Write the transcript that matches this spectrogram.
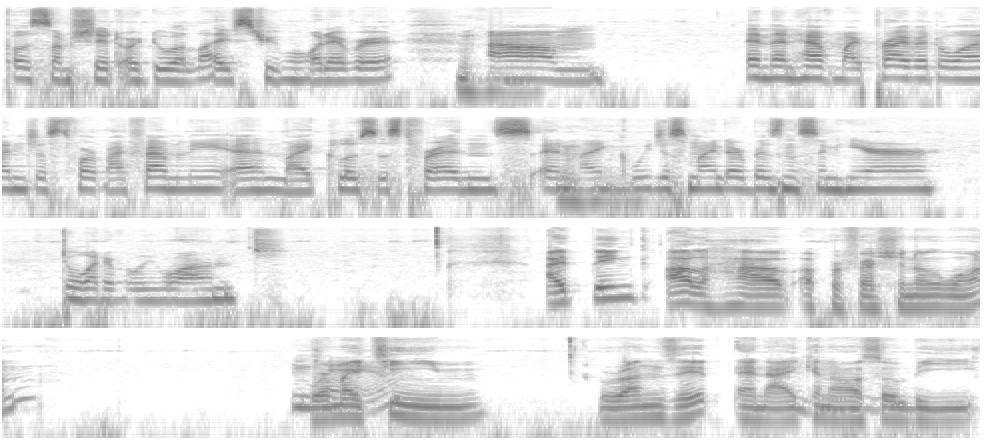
post some shit or do a live stream or whatever. Um and then have my private one just for my family and my closest friends and like we just mind our business in here, do whatever we want. I think I'll have a professional one where my team runs it and I can Mm-hmm. also be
